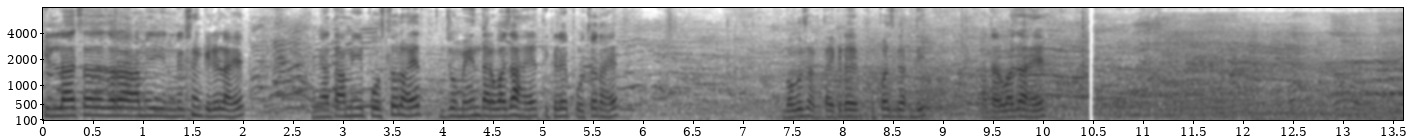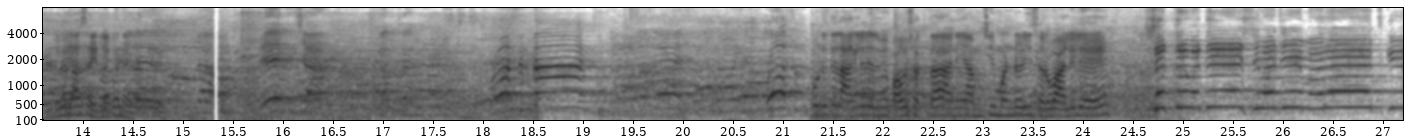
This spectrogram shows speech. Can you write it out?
किल्ल्याचा जरा आम्ही निरीक्षण केलेलं आहे. आणि आता आम्ही पोचलेलो आहेत जो मेन दरवाजा आहे तिकडे पोचत आहेत बघू शकता इकडे खूपच गर्दी. हा दरवाजा आहे. या साईडला पण आहे. कुठे ते लागलेले तुम्ही पाहू शकता. आणि आमची मंडळी सर्व आलेली आहे. छत्रपती शिवाजी महाराज की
